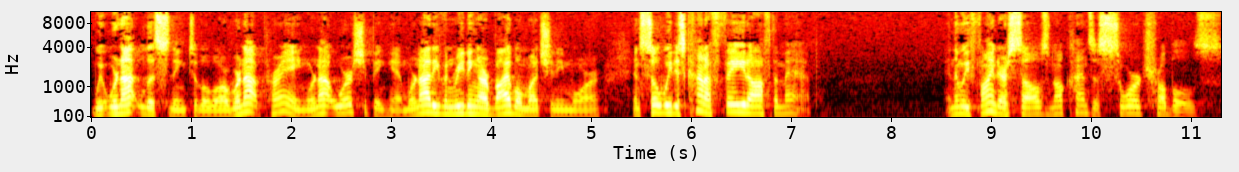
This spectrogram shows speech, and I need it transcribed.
We, we're not listening to the Lord. We're not praying. We're not worshiping Him. We're not even reading our Bible much anymore. And so we just kind of fade off the map. And then we find ourselves in all kinds of sore troubles.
